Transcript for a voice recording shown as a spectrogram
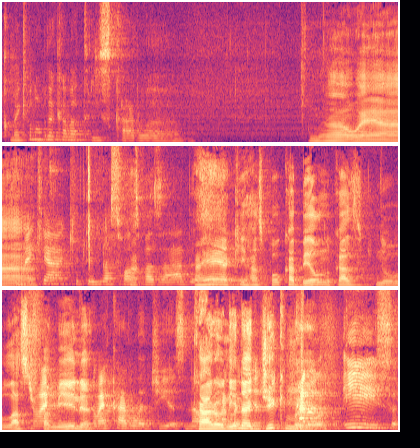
Como é que é o nome daquela atriz, Carla? Não, é Como é a. que é a que teve as fotos vazadas? Ah, é, a que raspou o cabelo, no caso, no Laço de não Família. É, não é Carla Dias, não. Carolina Carla Dias- Dickmann. Carol- Isso.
